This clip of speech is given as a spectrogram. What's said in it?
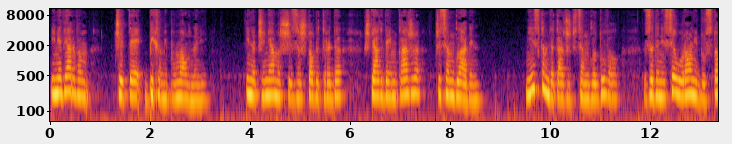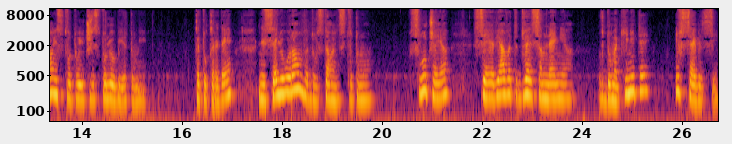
и не вярвам, че те биха ми помогнали. Иначе нямаше защо да крада, щях да им кажа, че съм гладен. Не искам да кажа, че съм гладувал, за да не се урони достоинството и честолюбието ми. Като краде, не се ли уронва достоинството му? В случая се явяват две съмнения — в домакините и в себе си.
